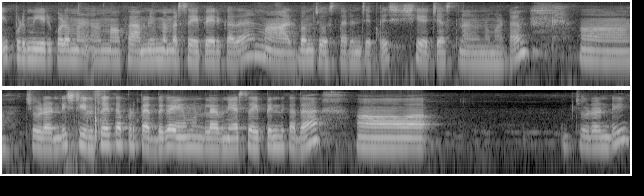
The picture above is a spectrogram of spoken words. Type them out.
ఇప్పుడు మీరు కూడా మా- మా ఫ్యామిలీ మెంబర్స్ అయిపోయారు కదా మా ఆల్బమ్ చూస్తారని చెప్పేసి షేర్ చేస్తున్నాను అనమాట చూడండి స్టిల్స్ అయితే అప్పుడు పెద్దగా ఏముండదు లెవెన్ ఇయర్స్ అయిపోయింది కదా. చూడండి.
